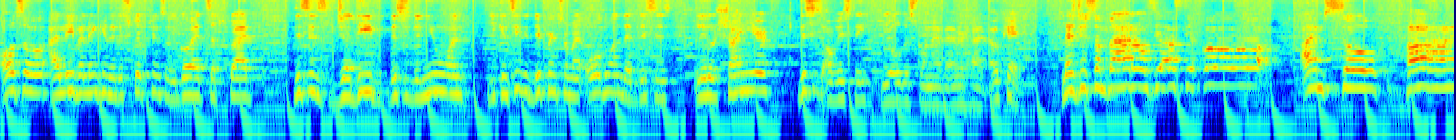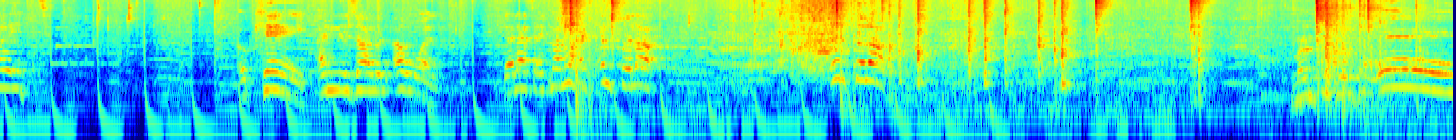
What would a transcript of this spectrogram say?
Also, I'll leave a link in the description, so go ahead subscribe. This is Jadid. This is the new one. You can see the difference from my old one that this is a little shinier. This is obviously the oldest one I've ever had. Okay, let's do some battles, يا أصدقاء. I'm so hyped. اوكي النزال الاول ثلاثة اثنان واحد. انطلاق. انطلاق. Oh,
